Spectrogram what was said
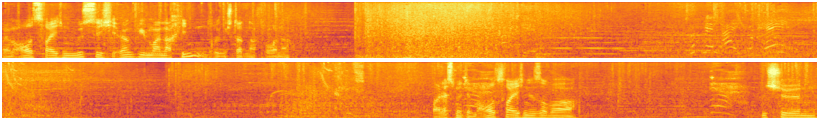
Beim Ausweichen müsste ich irgendwie mal nach hinten drücken, statt nach vorne. Boah, das mit dem Ausweichen ist aber schön.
